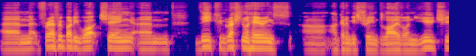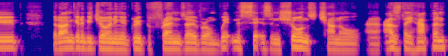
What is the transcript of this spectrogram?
Um, for everybody watching, um, the congressional hearings are, are going to be streamed live on YouTube, but I'm going to be joining a group of friends over on Witness Citizen Sean's channel uh, as they happen.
